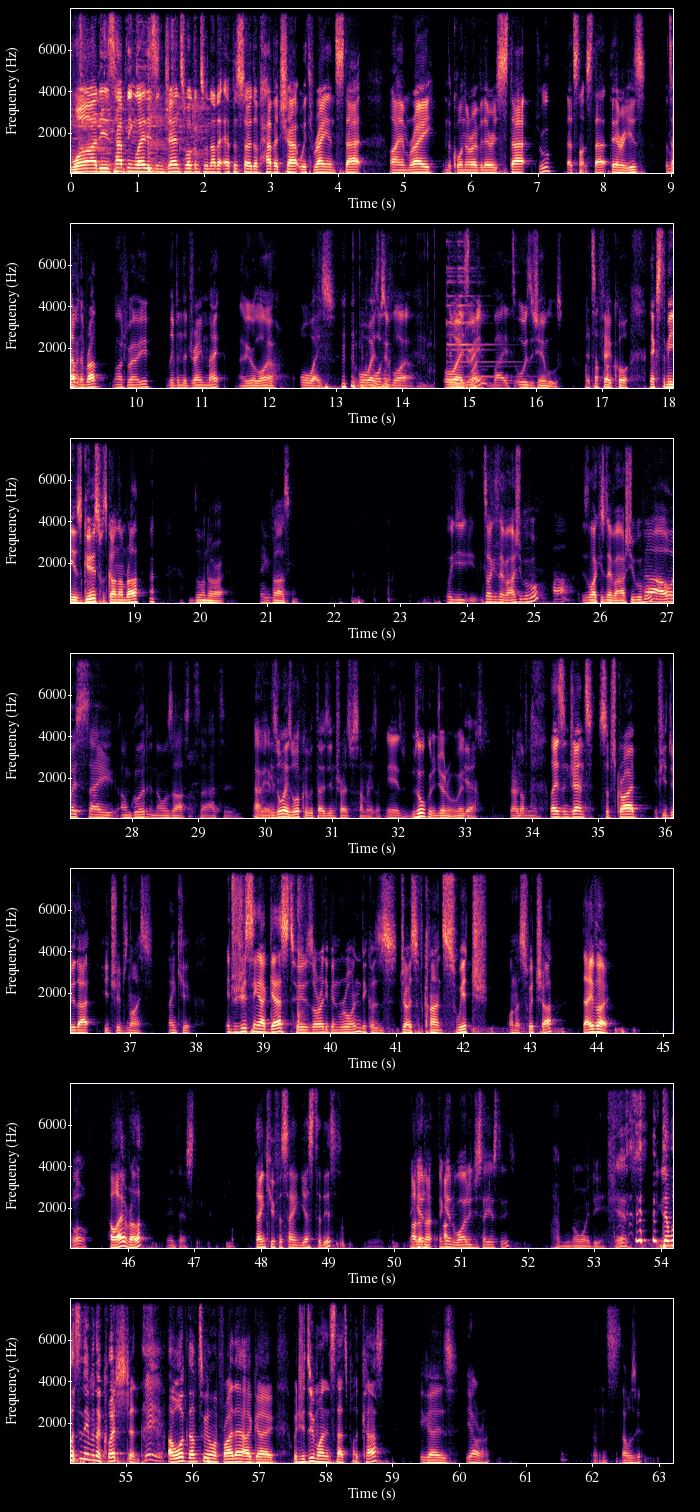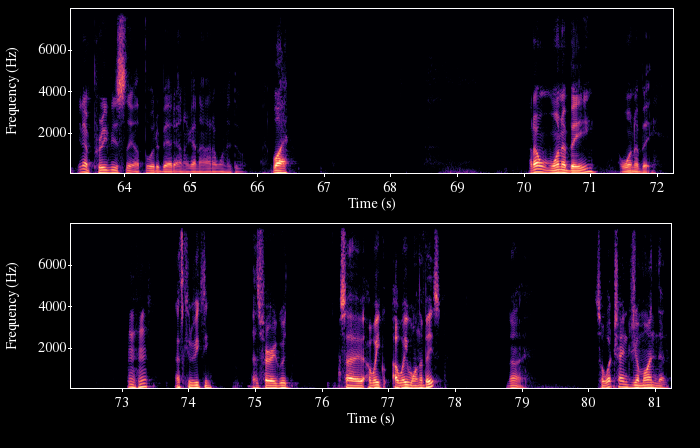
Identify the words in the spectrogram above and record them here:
What is happening, ladies and gents? Welcome to another episode of Have a Chat with Ray and Stat. I am Ray. In the corner over there is Stat. Sure. That's not Stat. There he is. What's happening, bruv? Much about you? Living the dream, mate. Uh, you're a liar. Always. Always. Positive liar. Always. Dream, mate. but it's always a shambles. It's a fair call. Next to me is Goose. What's going on, brother? I'm doing all right. Thank you for asking. Well, you, it's like he's never asked you before. It's like he's never asked you before. No, before. I always say I'm good, and no one's asked, so I had to. Oh, yeah, He's fair always awkward with those intros for some reason. Yeah, it's, it's awkward in general. but Yeah, it's- Fair enough. Ladies and gents, subscribe. If you do that, YouTube's nice. Thank you. Introducing our guest who's already been ruined because Joseph can't switch on a switcher. Davo. Hello. Hello, brother. Fantastic. Thank you for saying yes to this. You're welcome. I don't Again, know. again, why did you say yes to this? I have no idea. Yes. There wasn't even a question. I walked up to him on Friday. I go, Would you do mine and stats podcast? He goes, Yeah, all right. And that was it. You know, previously I thought about it and I go, no, I don't want to do it. Why? I don't want to be, I want to be. Mm-hmm. That's convicting. That's very good. So are we are we wannabes? No, So what changed your mind then?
